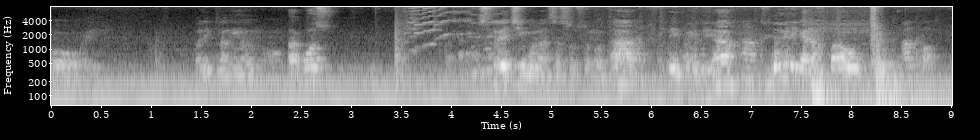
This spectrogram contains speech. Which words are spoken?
Opo. Okay. Balik lang yun. Oh. Tapos, Stretching mo lang sa susunod, ha? Hindi pwede, ha? Bumili ka ng pau. Apo.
